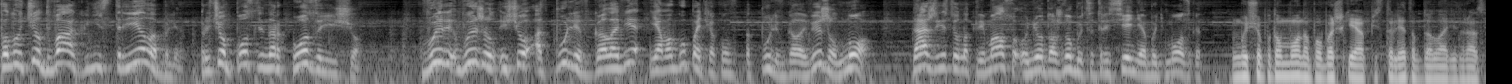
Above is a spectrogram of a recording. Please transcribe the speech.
Получил два огнестрела, блин. Причем после наркоза еще. Вы, выжил еще от пули в голове. Я могу понять, как он от пули в голове выжил, но даже если он оклемался, у него должно быть сотрясение быть мозга. Мы еще потом моно по башке пистолетом дала один раз.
